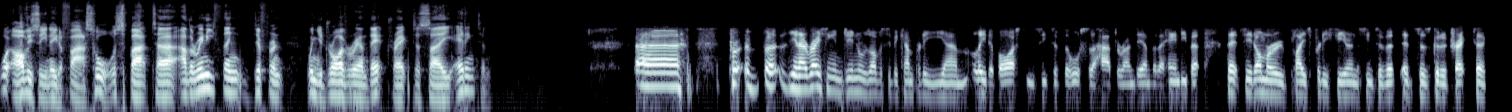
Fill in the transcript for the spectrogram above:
what, obviously, you need a fast horse, but uh, are there anything different when you drive around that track to, say, Addington? Uh, but you know, racing in general has obviously become pretty um, leader biased in the sense of the horses are hard to run down that are handy. But that said, Oamaru plays pretty fair in the sense of it. It's as good a track to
